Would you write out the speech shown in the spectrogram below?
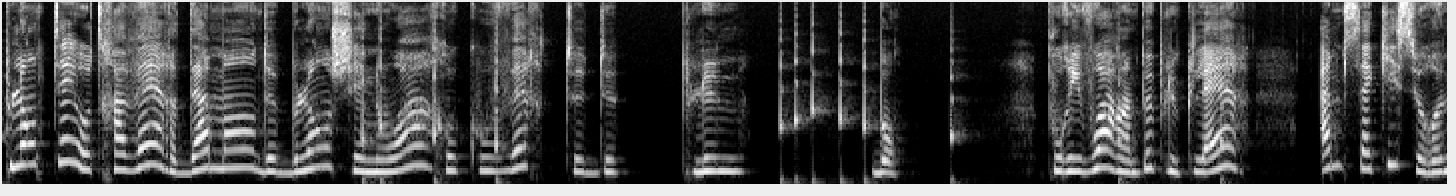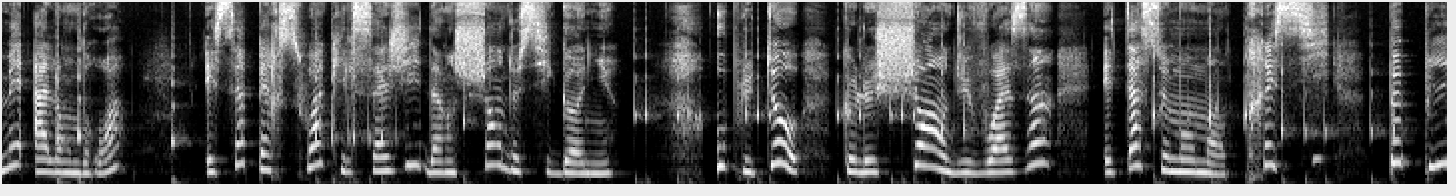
plantées au travers d'amandes blanches et noires recouvertes de plumes. Bon, pour y voir un peu plus clair, Amsaki se remet à l'endroit et s'aperçoit qu'il s'agit d'un champ de cigognes ou plutôt que le champ du voisin est à ce moment précis peuplé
